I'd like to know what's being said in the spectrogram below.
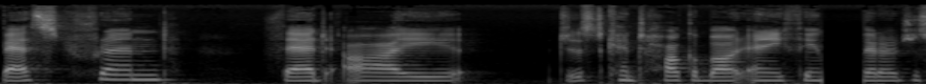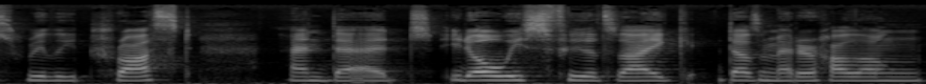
best friend that I just can talk about anything that I just really trust and that it always feels like doesn't matter how long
